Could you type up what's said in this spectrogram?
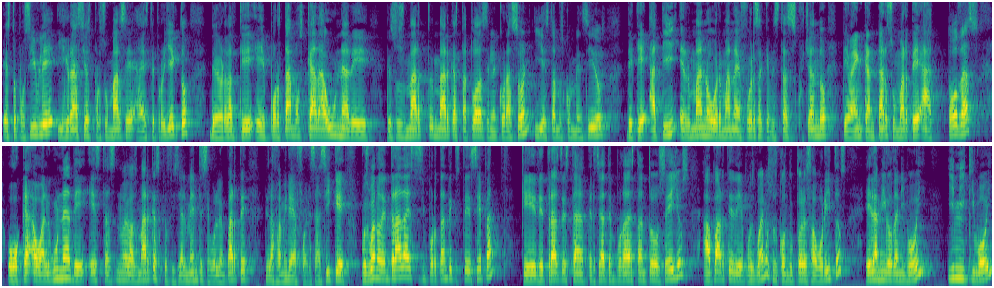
esto posible y gracias por sumarse a este proyecto. De verdad que eh, portamos cada una de, de sus mar marcas tatuadas en el corazón y estamos convencidos de que a ti, hermano o hermana de fuerza que me estás escuchando, te va a encantar sumarte a todas o, o, alguna de estas nuevas marcas que oficialmente se vuelven parte de la familia de fuerza. Así que, pues bueno, de entrada, esto es importante que ustedes sepan que detrás de esta tercera temporada están todos ellos, aparte de, pues bueno, sus conductores favoritos, el amigo Danny Boy y Mickey Boy,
